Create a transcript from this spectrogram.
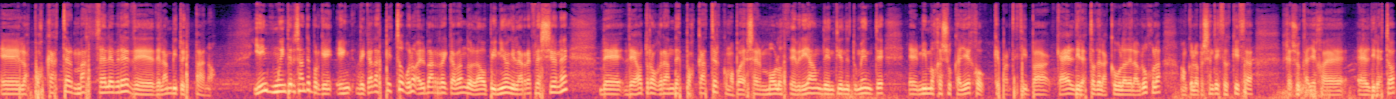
eh, los podcasters más célebres del ámbito hispano. Y es muy interesante porque de cada aspecto, bueno, él va recabando la opinión y las reflexiones de, otros grandes podcasters, como puede ser Molo Cebrián de Entiende tu Mente, el mismo Jesús Callejo, que participa, que es el director de la Escóbula de la Brújula, aunque lo presenta Izuzquiza, Jesús Callejo es el director.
